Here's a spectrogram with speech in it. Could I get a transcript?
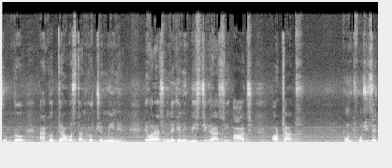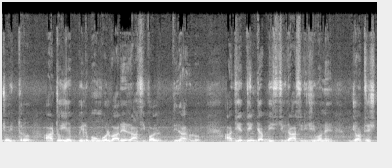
শুক্র একত্রে অবস্থান করছে মিনে। এবার আসুন দেখে নিই বৃশ্চিক রাশি আজ, অর্থাৎ পঁচিশে চৈত্র, আটই এপ্রিল, মঙ্গলবারের রাশিফল দেওয়া হলো। আজকের দিনটা বৃশ্চিক রাশির জীবনে যথেষ্ট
